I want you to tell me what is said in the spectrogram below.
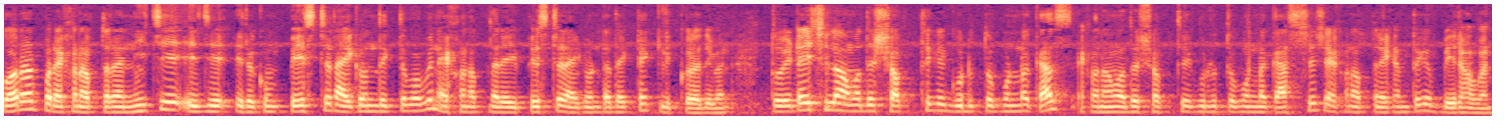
করার পর এখন আপনারা নিচে এই যে এরকম পেস্টের আইকন দেখতে পাবেন, এখন আপনারা এই পেস্টের আইকনটাতে একটা ক্লিক করে দেবেন। তো এটাই ছিল আমাদের সবথেকে গুরুত্বপূর্ণ কাজ। এখন আমাদের সব থেকে গুরুত্বপূর্ণ কাজ শেষ। এখন আপনারা এখান থেকে বের হবেন।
